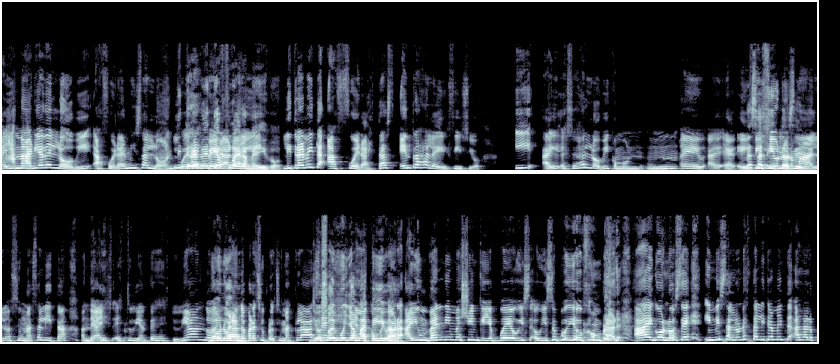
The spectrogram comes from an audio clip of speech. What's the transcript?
hay un área del lobby afuera de mi salón. Literalmente afuera, ahí". me dijo. Literalmente afuera, estás, entras al edificio. Y ahí, ese es el lobby, como un, un, eh, edificio salita, normal, así, una salita, donde hay estudiantes estudiando, No, no. esperando para su próxima clase. Yo soy muy llamativa. computadora hay un vending machine que ella puede, hubiese, hubiese podido comprar algo, no sé. Y mi salón está literalmente a la,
